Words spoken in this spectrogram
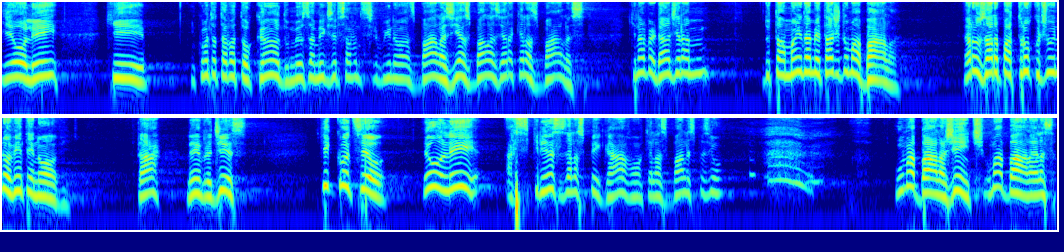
E eu olhei que, enquanto eu estava tocando, meus amigos eles estavam distribuindo as balas, e as balas eram aquelas balas, que na verdade eram do tamanho da metade de uma bala. Era usada para troco de 1,99. Tá? Lembra disso? O que aconteceu? Eu olhei, as crianças elas pegavam aquelas balas e faziam. Uma bala, gente, uma bala. Elas.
